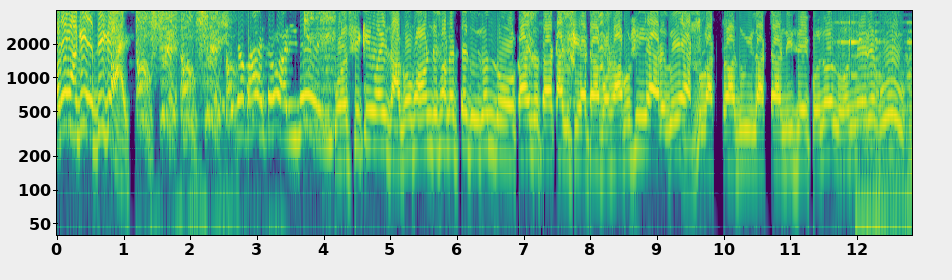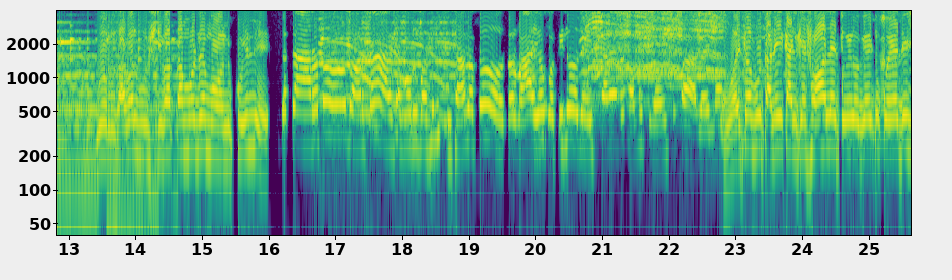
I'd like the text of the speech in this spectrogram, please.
ওরে মাগি এদিকে আয়। ভাই তো বাড়ি নেই। বলছি কি ওই জাগো ফাউন্ডেশনের তে দুইজন লোক আইলো তা কালকে একটা বসা বসি আরবে এক লাখ টাকা দুই লাখ টাকা নিচে কোনো লোন নেই রে বউ। গরু ছাগল পুষ্টি পাতাম মোটে মন খুইলে। তারও তো দরকার একটা গরু বাছুর পুষা যেত তোর ভাইও কছিল যে স্থানে সব কিছু পাওয়া যায় না। ওই তো বুতানি কালকে সকালে তুই ওকে একটু কয়ে দিস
